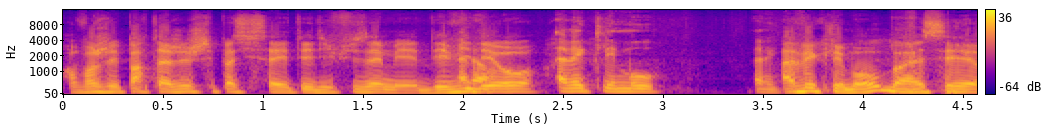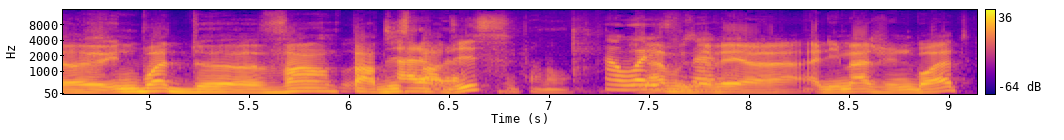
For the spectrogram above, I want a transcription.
Enfin j'ai partagé, je ne sais pas si ça a été diffusé, mais des vidéos... Avec les mots avec, les mots, bah, c'est euh, une boîte de 20 par 10 ah, par 10. Ah, là, vous avez à l'image une boîte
